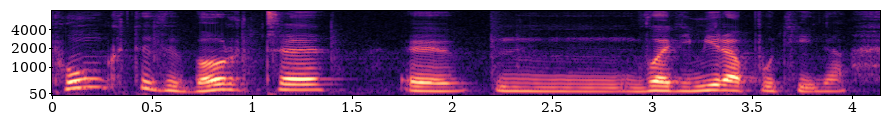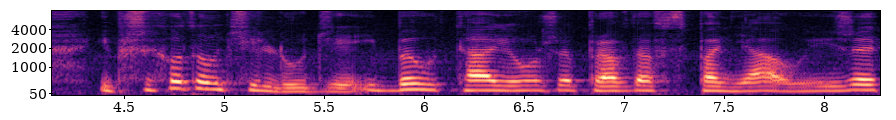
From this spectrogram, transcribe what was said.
punkty wyborcze y, mm, Władimira Putina. I przychodzą ci ludzie i bełtają, że prawda wspaniały, i że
